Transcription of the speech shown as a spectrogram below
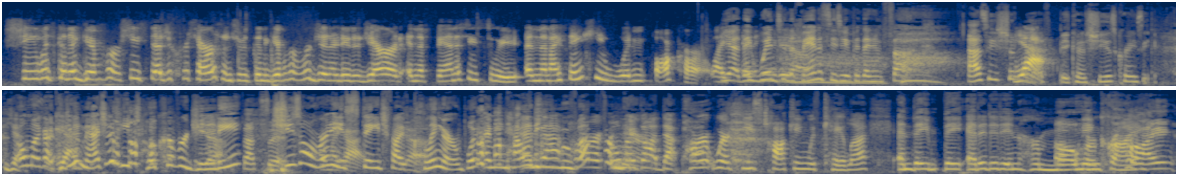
she was going to give her, she said to Chris Harrison, she was going to give her virginity to Jared in the fantasy suite, and then I think he wouldn't fuck her. Like, yeah, they went to the fantasy suite, but they didn't fuck. As he should Yeah. have, because she is crazy. Yes. Oh my god! Could you imagine if he took her virginity? Yeah, that's it. She's oh already Oh a stage five Yeah. clinger. What? I mean, how And do you move part, up from oh my there? god, that part where he's talking with Caila and they they edited in her Oh, moaning, her crying. crying.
